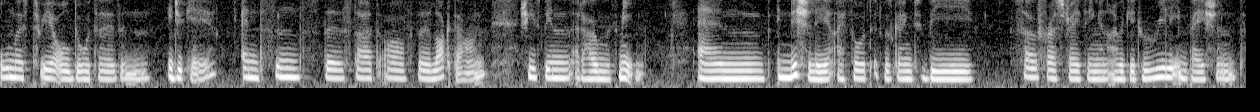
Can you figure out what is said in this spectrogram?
almost three year old daughter is in educare, and since the start of the lockdown, she's been at home with me. And initially, I thought it was going to be so frustrating and I would get really impatient.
